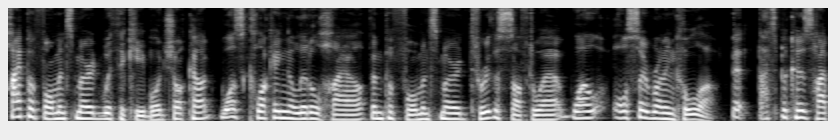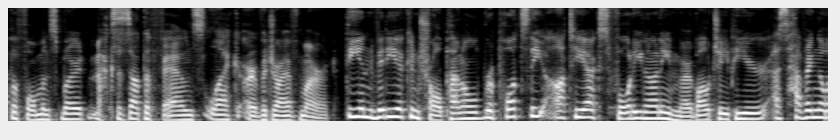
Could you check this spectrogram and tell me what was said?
High performance mode with the keyboard shortcut was clocking a little higher than performance mode through the software while also running cooler but that's because high performance mode maxes out the fans like overdrive mode. The Nvidia control panel reports the RTX 4090 mobile GPU as having a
